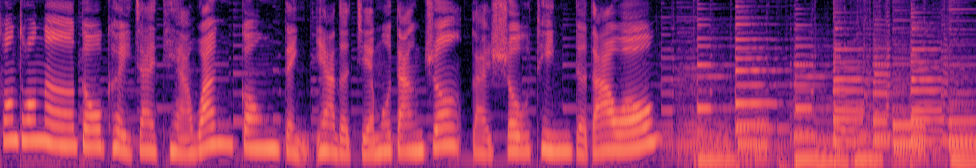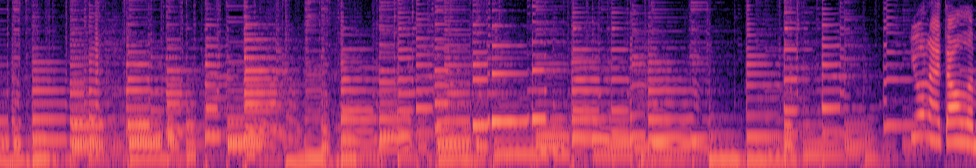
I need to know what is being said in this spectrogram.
通通呢，都可以在《台湾公等亚》的节目当中来收听得到哦。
